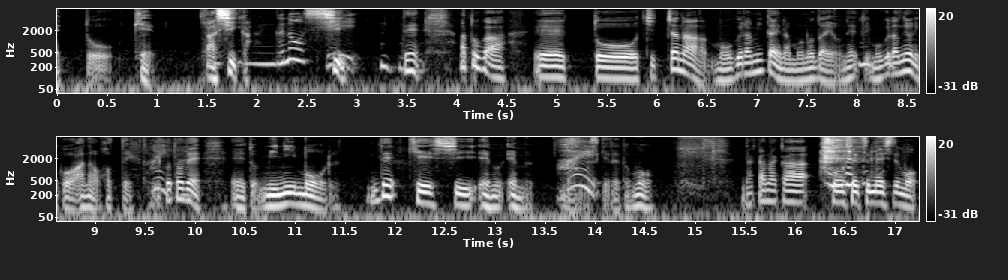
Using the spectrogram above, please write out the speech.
ー、と K あ C かキングの C, であとがえーっとちっちゃなモグラみたいなものだよね、モグラのようにこう穴を掘っていくということで、えーっとミニモール。で KCMM なんですけれども、なかなかこう説明しても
